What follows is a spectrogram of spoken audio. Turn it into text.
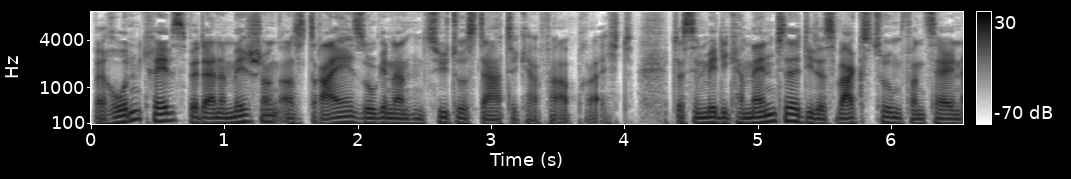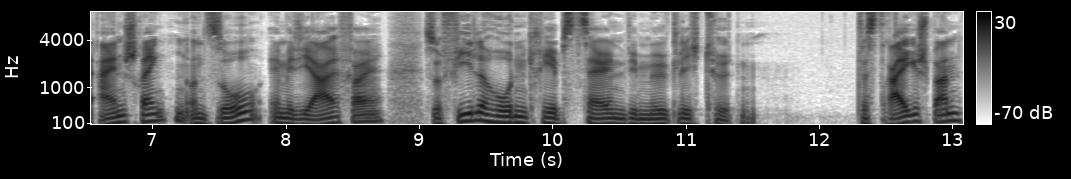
Bei Hodenkrebs wird eine Mischung aus drei sogenannten Zytostatika verabreicht. Das sind Medikamente, die das Wachstum von Zellen einschränken und so, im Idealfall, so viele Hodenkrebszellen wie möglich töten. Das Dreigespann,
